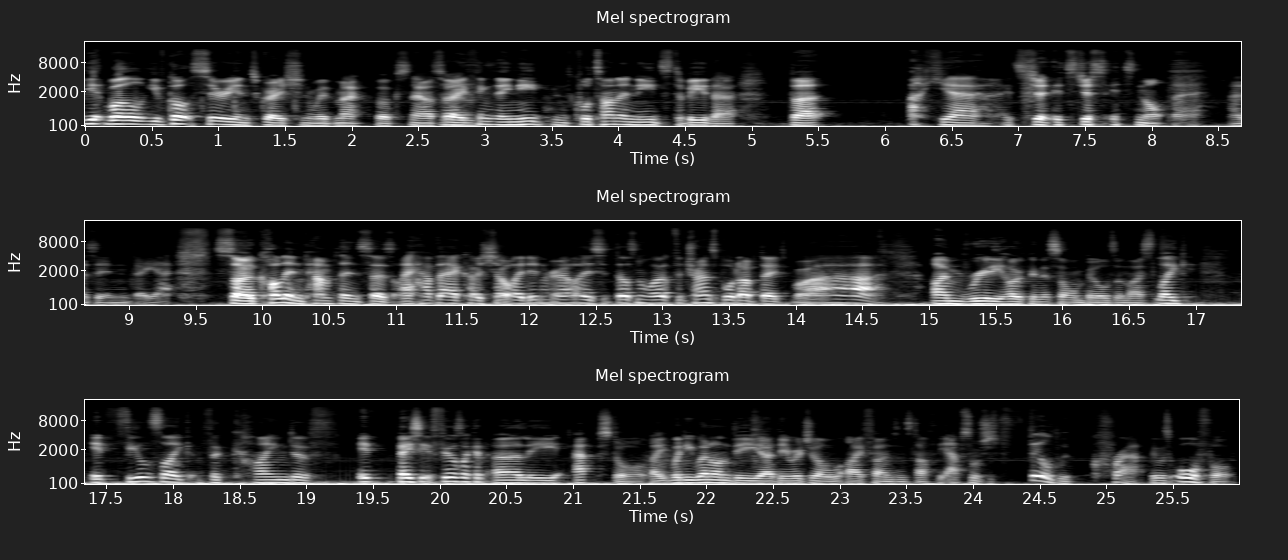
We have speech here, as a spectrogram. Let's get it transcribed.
Yeah, well, you've got Siri integration with MacBooks now, so I Mm. think they need Cortana needs to be there, but uh, yeah, it's just it's just it's not there. As in, the, yeah. So Colin Pamplin says, "I have the Echo Show. I didn't realize it doesn't work for transport updates." Blah. I'm really hoping that someone builds a nice like it feels like the kind of it basically it feels like an early app store. Like when you went on the uh, the original iPhones and stuff the app store was just filled with crap. It was awful.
